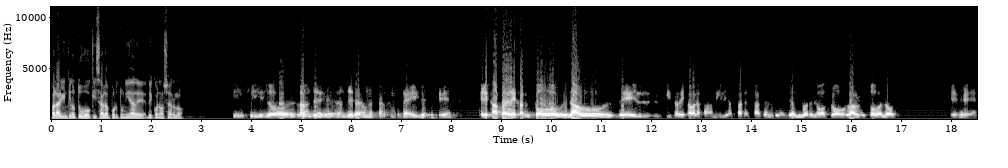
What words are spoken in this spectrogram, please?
para alguien que no tuvo quizá la oportunidad de, conocerlo? Sí, yo, Dante, Dante era una persona increíble porque era capaz de dejar de todo de lado de él quizá dejaba a la familia para tratar de, ayudar al otro o darle todo al otro. Eh,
